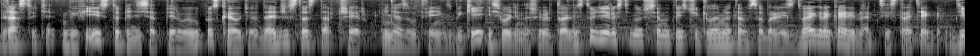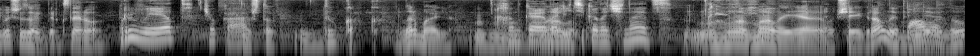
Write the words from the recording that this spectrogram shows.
Здравствуйте! В эфире 151 выпуск аудиодайджеста Start Share. Меня зовут Феникс Бикей, и сегодня в нашей виртуальной студии, растянувшейся на тысячу километров, собрались два игрока редакции «Стратега». Дима Шизойберг, здорово! Привет! Чё как? Ну что, ну как, нормально. Honkai мало... аналитика начинается? Мало, мало я вообще играл на этой мало? неделе, но,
